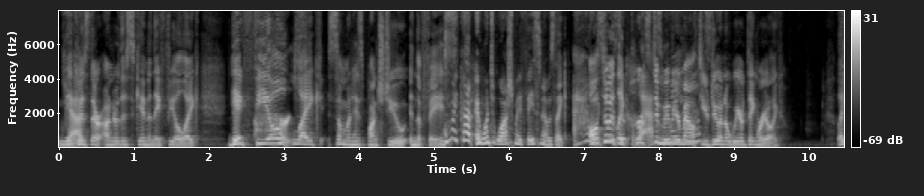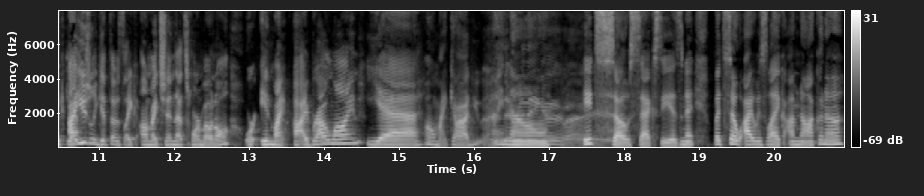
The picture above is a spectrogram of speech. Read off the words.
Yeah. Because they're under the skin and they feel like they It feel hurts. like someone has punched you in the face. Oh my god! I went to wash my face and I was like, ow. Also, it like hurts to move your mouth. hands? You're doing a weird thing where you're like, like I usually get those like on my chin. That's hormonal, or in my eyebrow line. Yeah. Oh my god, you! I know. It's so sexy, isn't it? But so I was like, I'm not gonna.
